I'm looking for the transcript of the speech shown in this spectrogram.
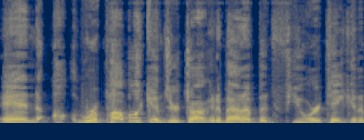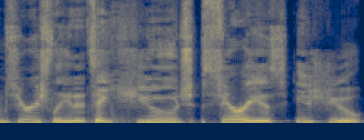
and Republicans are talking about it, but few are taking them seriously. And it's a huge, serious issue.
